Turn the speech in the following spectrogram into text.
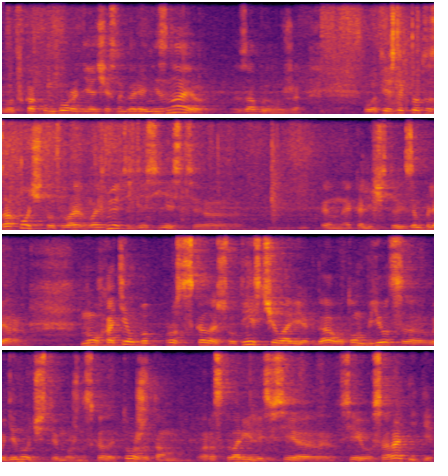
Вот в каком городе, я, честно говоря, не знаю, забыл уже. Вот, если кто-то захочет, вот возьмете, здесь есть э, энное количество экземпляров. Но хотел бы просто сказать, что вот есть человек, да, вот он бьется в одиночестве, можно сказать, тоже там растворились все, все его соратники.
